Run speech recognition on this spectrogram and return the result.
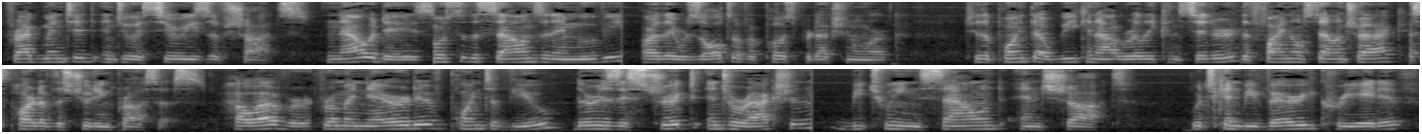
fragmented into a series of shots. Nowadays, most of the sounds in a movie are the result of a post-production work, to the point that we cannot really consider the final soundtrack as part of the shooting process. However, from a narrative point of view, there is a strict interaction between sound and shot, which can be very creative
